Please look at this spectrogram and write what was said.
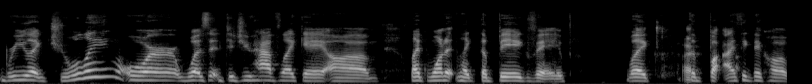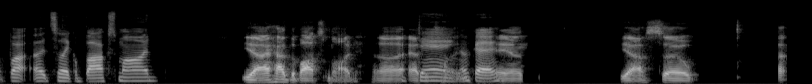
were you like juuling, or was it? Did you have like a um like one like the big vape, like the I, I think they call it it's like a box mod. Yeah, I had the box mod uh, at Dang, the time. Okay. And yeah, so I,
